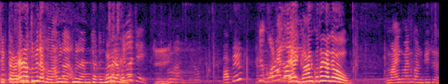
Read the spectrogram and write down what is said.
ঠিকঠাক আছে না তুমি দেখো আমি না আমি না মুখে একটা জিনিস আছে। এই গান কোথায় গেল? মাইক ম্যান কনফিউজ হয়ে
